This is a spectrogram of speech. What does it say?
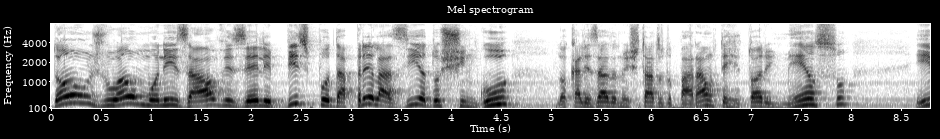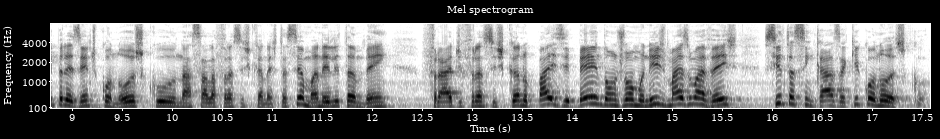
Dom João Muniz Alves, ele bispo da prelazia do Xingu, localizada no estado do Pará, um território imenso, e presente conosco na sala franciscana esta semana, ele também, frade franciscano, paz e bem, Dom João Muniz, mais uma vez, sinta-se em casa aqui conosco.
